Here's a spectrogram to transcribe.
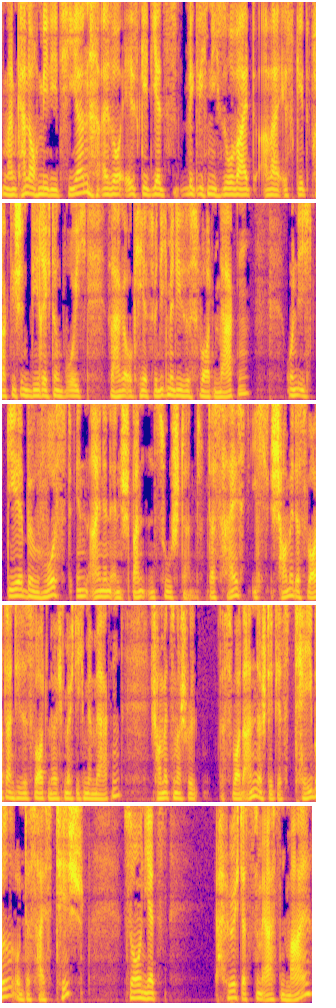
man kann auch meditieren. Also es geht jetzt wirklich nicht so weit, aber es geht praktisch in die Richtung, wo ich sage, okay, jetzt will ich mir dieses Wort merken und ich gehe bewusst in einen entspannten Zustand. Das heißt, ich schaue mir das Wort an, dieses Wort möchte ich mir merken. Schaue mir zum Beispiel das Wort an, da steht jetzt Table und das heißt Tisch. So, und jetzt höre ich das zum ersten Mal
